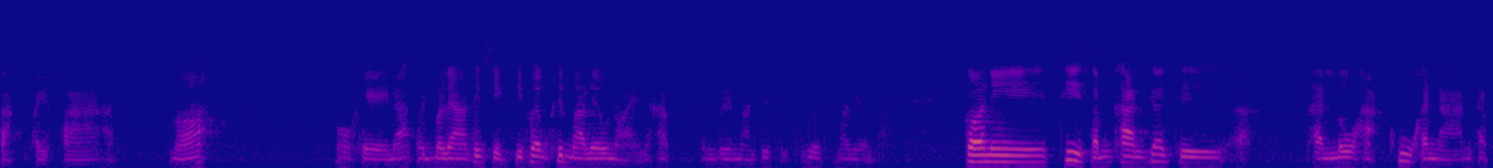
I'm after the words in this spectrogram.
ศักไฟฟ้าครับเนาะ โอเคนะเป็นปริมาณฟิสิกส์ที่เพิ่มขึ้นมาเร็วหน่อยนะครับ เป็นปริมาณฟิสิกส์ที่เพิ่มขึ้นมาเร็วหน่อย กรณีที่สำคัญก็คือแผ่นโลหะคู่ขนานครับ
